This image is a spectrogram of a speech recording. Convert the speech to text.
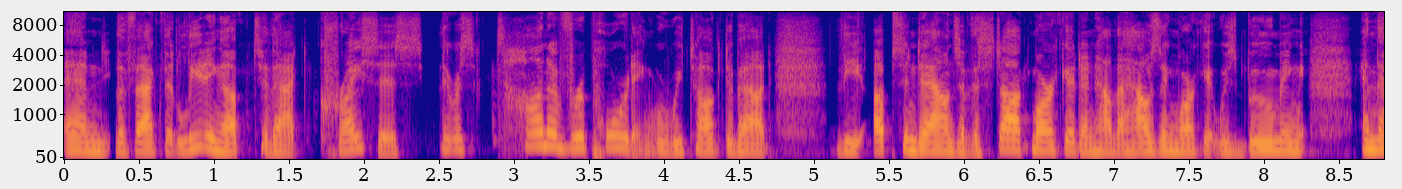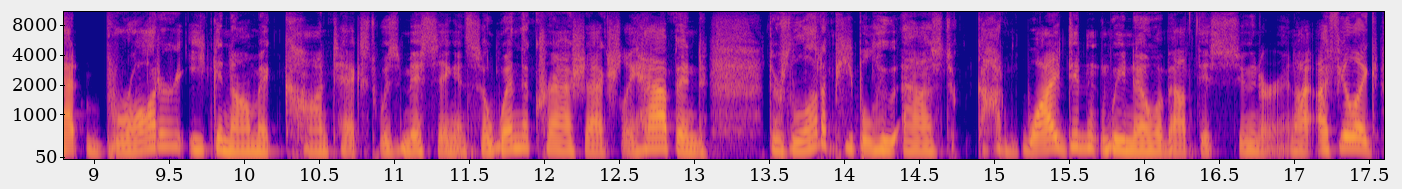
and the fact that leading up to that crisis, there was a ton of reporting where we talked about the ups and downs of the stock market and how the housing market was booming. And that broader economic context was missing. And so when the crash actually happened, there's a lot of people who asked, God, why didn't we know about this sooner? And I, I feel like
